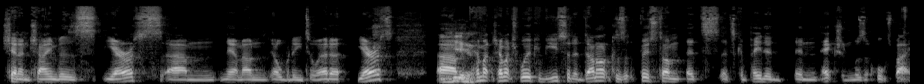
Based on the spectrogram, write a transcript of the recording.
Shannon Chambers Yaris, um, now known Albany Toyota Yaris. Um, yeah. How much how much work have you sort of done on it? Because the first time it's it's competed in action was at Hawke's Bay.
